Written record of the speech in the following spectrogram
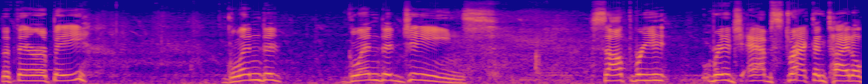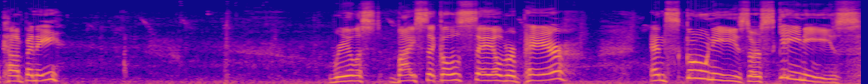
The therapy. Glenda, Glenda Jeans. South Ridge Abstract and Title Company. Realist Bicycles Sale Repair. And Scoonies or Skeenies.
